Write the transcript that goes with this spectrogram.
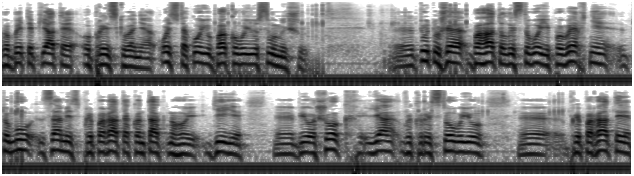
робити п'яте оприскування ось такою баковою сумішю. Е, Тут уже багато листової поверхні, тому замість препарата контактного дії е, Біошок я використовую препарати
